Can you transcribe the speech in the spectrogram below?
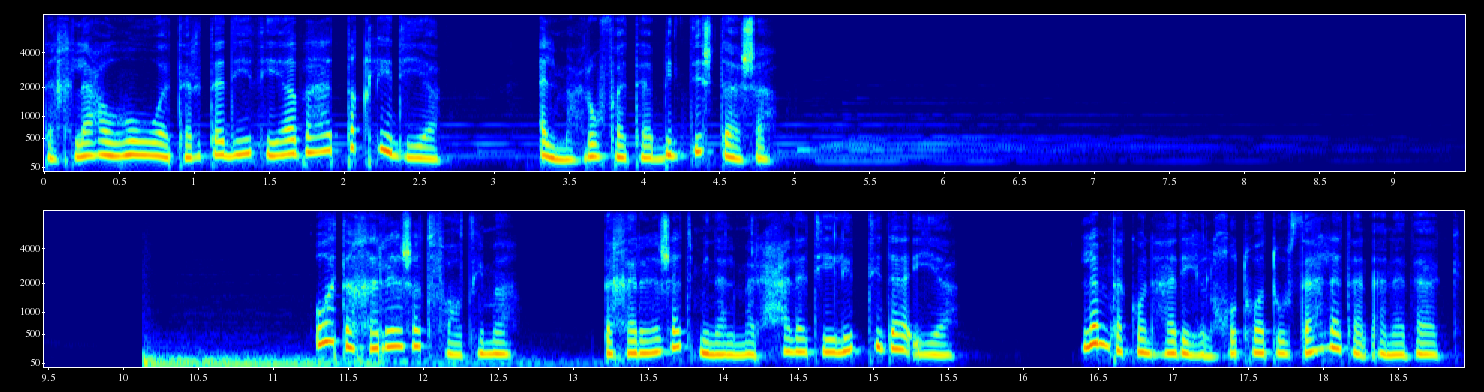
تخلعه وترتدي ثيابها التقليدية المعروفة بالدشداشة. وتخرجت فاطمة. تخرجت من المرحلة الابتدائية. لم تكن هذه الخطوة سهلة آنذاك.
